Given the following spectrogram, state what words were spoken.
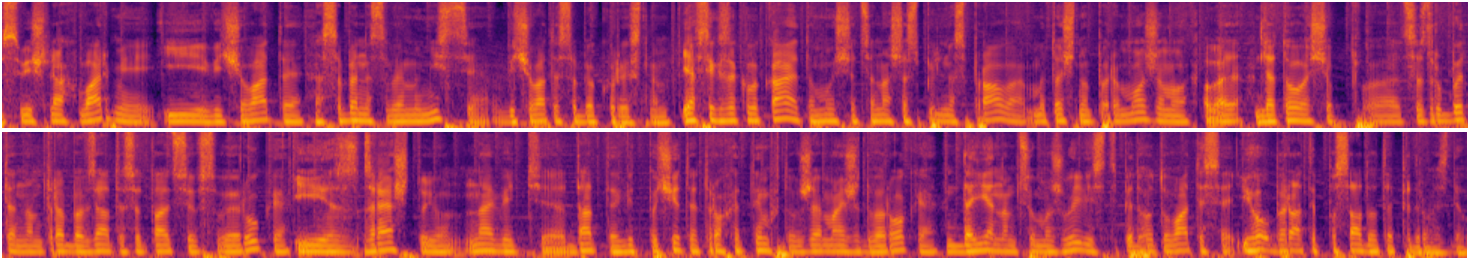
свій шлях в армії і відчувати себе на своєму місці, відчувати себе корисним. Я всіх закликаю, тому що це наша спільна справа. Ми точно переможемо. Але для того, щоб е, це зробити, нам треба взяти ситуацію в свої руки і зрештою навіть е, дати відпочити трохи тим, хто вже майже два роки дає нам цю можливість підготуватися і обирати посаду та підрозділ.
